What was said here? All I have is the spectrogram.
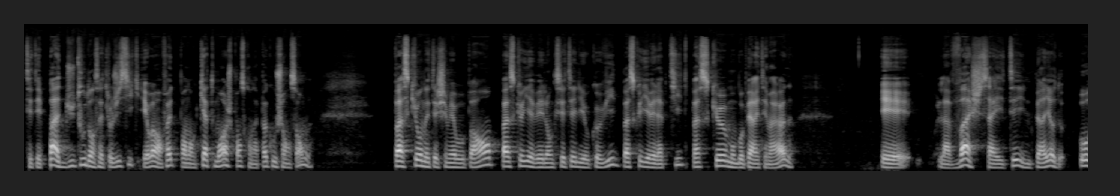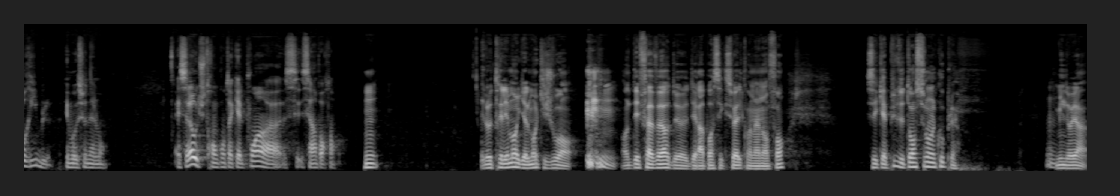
t'étais pas du tout dans cette logistique. Et ouais, en fait, pendant 4 mois, je pense qu'on n'a pas couché ensemble parce qu'on était chez mes beaux-parents, parce qu'il y avait l'anxiété liée au Covid, parce qu'il y avait la petite, parce que mon beau-père était malade. Et la vache, ça a été une période horrible émotionnellement. Et c'est là où tu te rends compte à quel point euh, c'est important. Et l'autre élément également qui joue en, en défaveur de- des rapports sexuels quand on a un enfant, c'est qu'il y a plus de tension dans le couple. Hmm. Mine de rien,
